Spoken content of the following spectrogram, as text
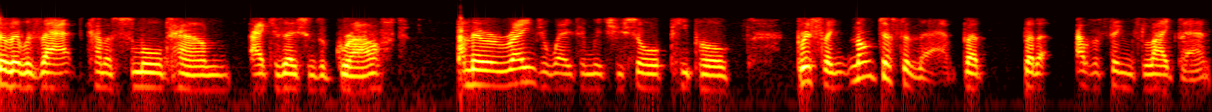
So there was that kind of small town accusations of graft. And there are a range of ways in which you saw people bristling, not just of that, but but other things like that.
